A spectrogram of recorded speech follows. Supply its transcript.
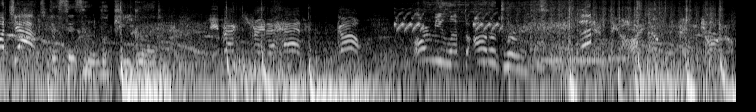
Watch out! This isn't looking good. Evac straight ahead. Go. Army left auto turrets. Get behind them and turn them.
